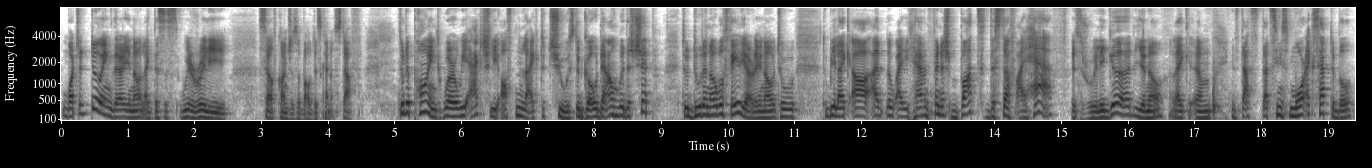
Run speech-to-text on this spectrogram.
what you're doing there you know like this is we're really self-conscious about this kind of stuff to the point where we actually often like to choose to go down with the ship to do the noble failure you know to to be like oh I, I haven't finished but the stuff i have is really good you know? Like um it's that's that seems more acceptable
